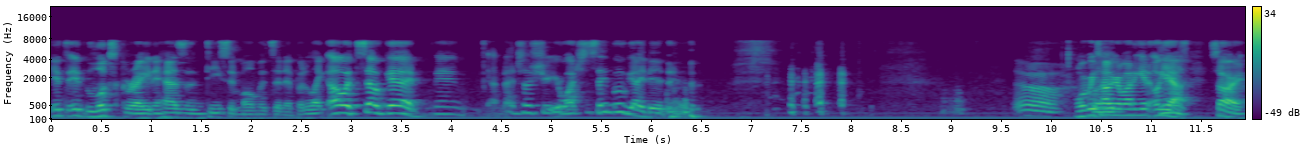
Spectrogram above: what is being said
It, it looks great. It has some decent moments in it, but like, oh, it's so good. Man, I'm not so sure you're watching the same movie I did. Uh, what were we talking about again? Oh yeah, sorry.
